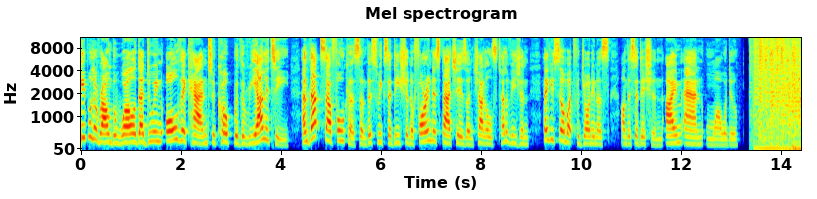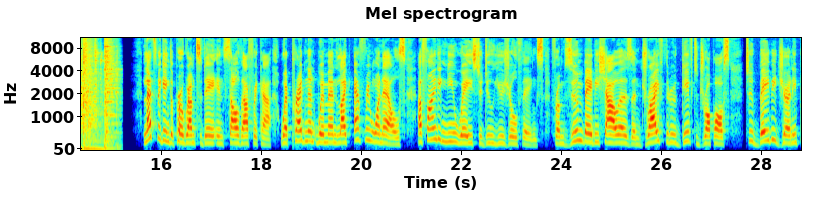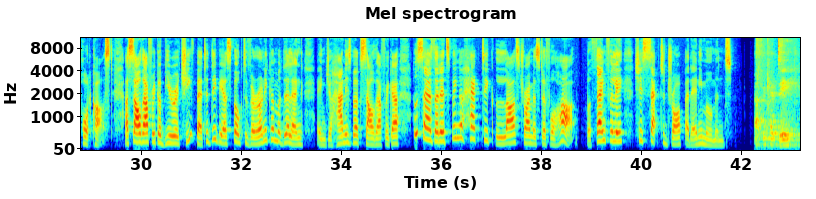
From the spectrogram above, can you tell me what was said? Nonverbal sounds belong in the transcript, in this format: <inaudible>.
People around the world are doing all they can to cope with the reality. And that's our focus on this week's edition of Foreign Dispatches on Channels Television. Thank you so much for joining us on this edition. I'm Anne Nwawadu. Let's begin the program today in South Africa, where pregnant women, like everyone else, are finding new ways to do usual things, from Zoom baby showers and drive-through gift drop-offs to Baby Journey podcast. A South Africa Bureau Chief, Betty Dibia, spoke to Veronica Modeleng in Johannesburg, South Africa, who says that it's been a hectic last trimester for her, but thankfully, she's set to drop at any moment. Africa Day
